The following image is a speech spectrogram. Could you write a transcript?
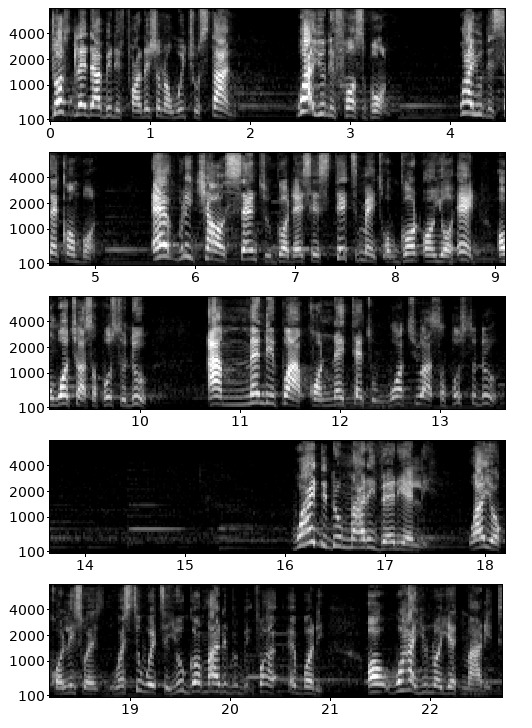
Just let that be the foundation on which you stand. Why are you the firstborn? Why are you the secondborn? Every child sent to God, there's a statement of God on your head on what you are supposed to do. And many people are connected to what you are supposed to do. Why did you marry very early? Why your colleagues were, were still waiting? You got married before everybody. Or why are you not yet married?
